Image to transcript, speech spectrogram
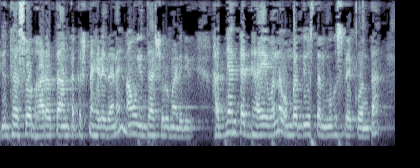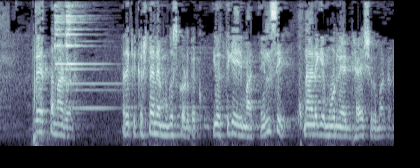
ಯುದ್ಧ ಸ್ವಭಾರತ ಅಂತ ಕೃಷ್ಣ ಹೇಳಿದಾನೆ ನಾವು ಯುದ್ಧ ಶುರು ಮಾಡಿದೀವಿ ಹದಿನೆಂಟು ಅಧ್ಯಾಯವನ್ನು ಒಂಬತ್ತು ದಿವಸದಲ್ಲಿ ಮುಗಿಸ್ಬೇಕು ಅಂತ ಪ್ರಯತ್ನ ಮಾಡೋಣ. ಅದಕ್ಕೆ ಕೃಷ್ಣನೇ ಮುಗಿಸ್ಕೊಡ್ಬೇಕು. ಇವತ್ತಿಗೆ ಈ ಮಾತು ನಿಲ್ಲಿಸಿ, ನಾಳೆಗೆ ಮೂರನೇ ಅಧ್ಯಾಯ ಶುರು ಮಾಡೋಣ.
